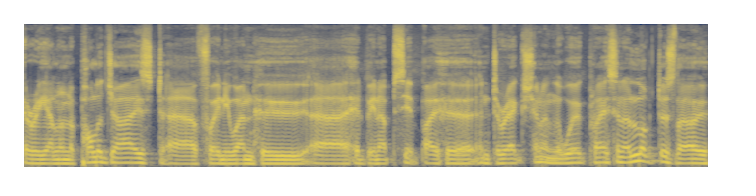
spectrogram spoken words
Kiri Allan apologised uh, for anyone who uh, had been upset by her interaction in the workplace, and it looked as though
